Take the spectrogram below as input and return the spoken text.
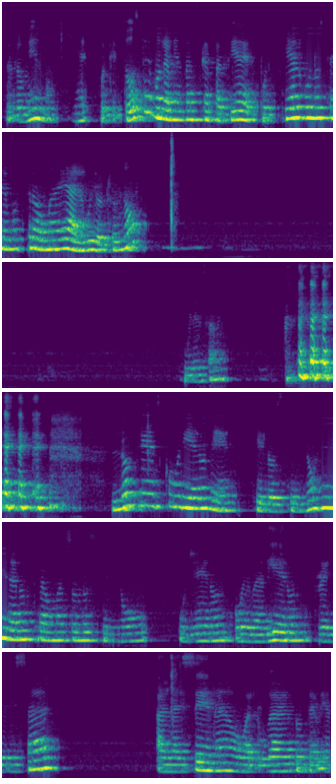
Entonces lo mismo, porque todos tenemos las mismas capacidades, ¿por qué algunos tenemos trauma de algo y otros no? ¿Quieren saber? lo que descubrieron es que los que no generaron trauma son los que no huyeron o evadieron regresar a la escena o al lugar donde había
